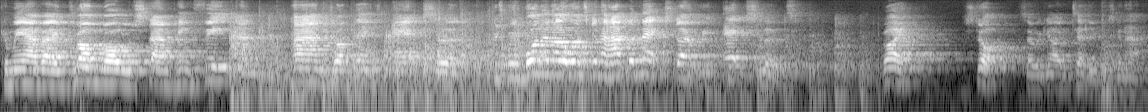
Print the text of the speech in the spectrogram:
Can we have a drum roll of stamping feet and hand drum things? Excellent. Because we want to know what's going to happen next, don't we? Excellent. Right, stop so we can, I can tell you what's going to happen.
